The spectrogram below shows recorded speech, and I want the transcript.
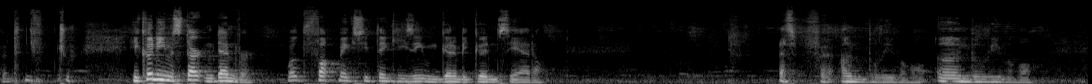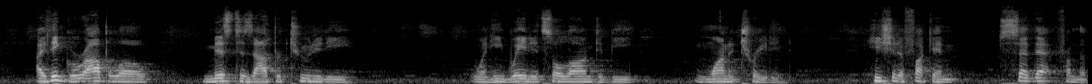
but he couldn't even start in Denver. What the fuck makes you think he's even going to be good in Seattle? That's unbelievable. Unbelievable. I think Garoppolo missed his opportunity when he waited so long to be wanted traded. He should have fucking said that from the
